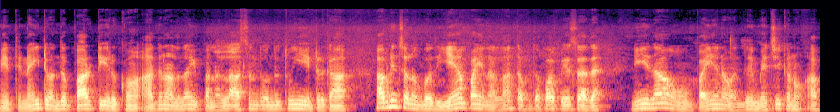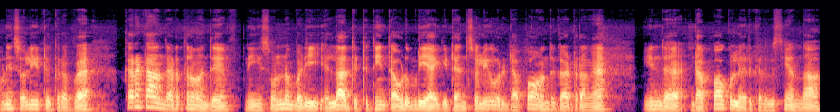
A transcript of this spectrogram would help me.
நேற்று நைட்டு வந்து பார்ட்டி இருக்கும். அதனால தான் இப்போ நல்லா அசந்து வந்து தூங்கிட்டு இருக்கான். அப்படின்னு சொல்லும்போது என் பையனெல்லாம் தப்பு தப்பாக பேசாத. நீ தான் உன் பையனை வந்து மெச்சிக்கணும். அப்படின்னு சொல்லிட்டு இருக்கிறப்ப கரெக்டாக அந்த இடத்துல வந்து நீங்கள் சொன்னபடி எல்லா திட்டத்தையும் தவிடுபடி ஆக்கிட்டேன்னு சொல்லி ஒரு டப்பா வந்து காட்டுறாங்க. இந்த டப்பாக்குள்ளே இருக்கிற விஷயந்தான்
